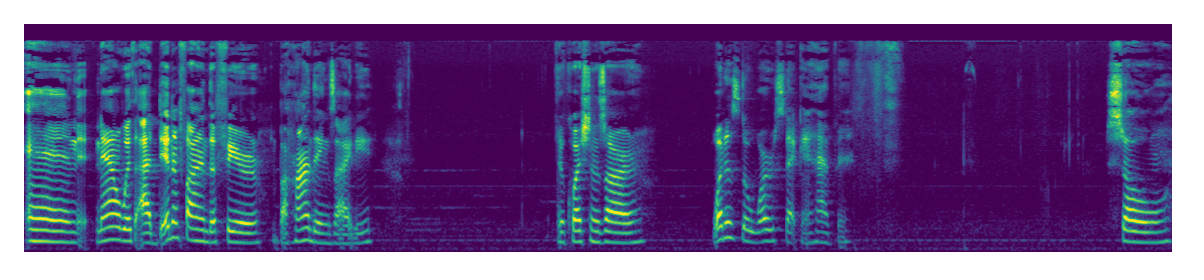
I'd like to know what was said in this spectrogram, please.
And now, with identifying the fear behind the anxiety, the questions are what is the worst that can happen? So,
